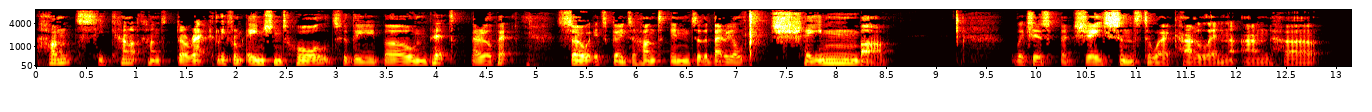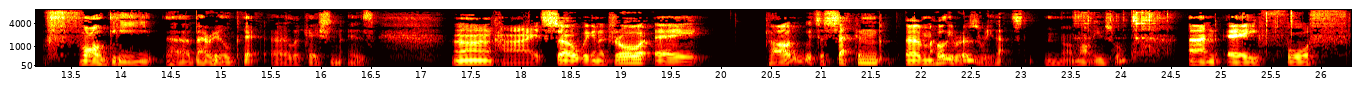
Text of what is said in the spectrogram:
hunts. He cannot hunt directly from Ancient Hall to the Bone Pit, Burial Pit. So it's going to hunt into the Burial Chamber, which is adjacent to where Carolyn and her foggy uh, Burial Pit uh, location is. Okay, so we're going to draw a card. It's a second um, Holy Rosary. That's not, not useful. And a fourth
